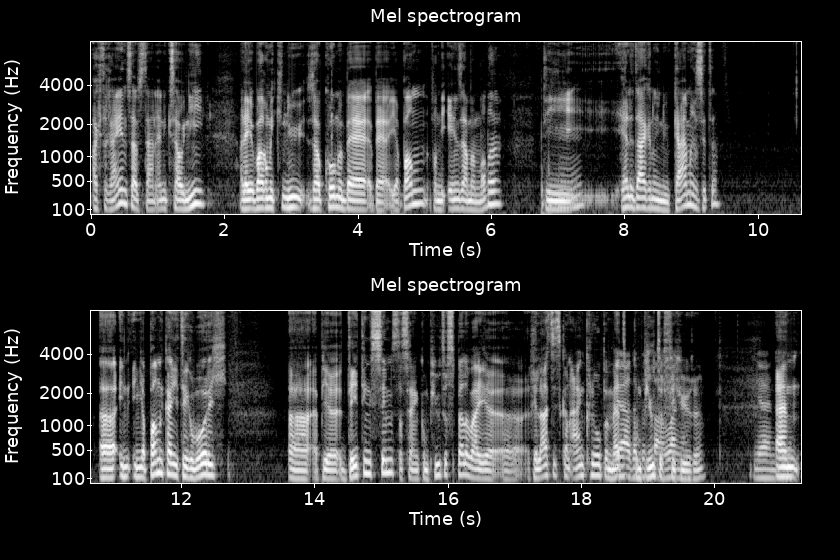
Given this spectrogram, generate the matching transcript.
achteraan zou staan. En ik zou niet, allee, waarom ik nu zou komen bij, bij Japan, van die eenzame mannen, die Mhm. hele dagen in hun kamer zitten. Eh, in, in Japan kan je tegenwoordig eh, heb je dating sims, dat zijn computerspellen waar je eh, relaties kan aanknopen met Ja, computerfiguren. Ja. En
